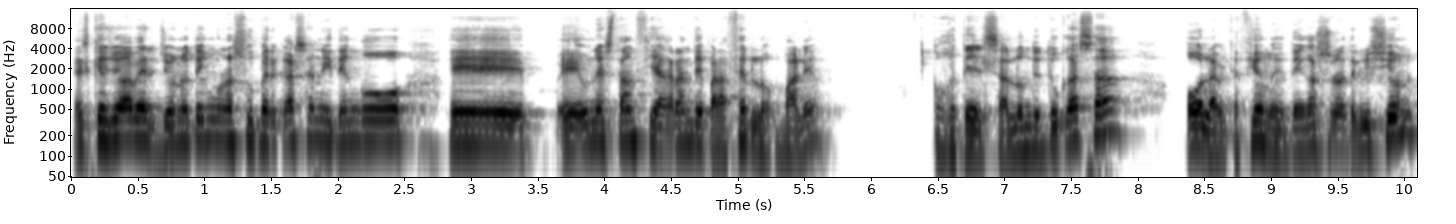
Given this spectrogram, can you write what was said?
Es que yo, a ver, yo no tengo una super casa ni tengo eh, una estancia grande para hacerlo, ¿vale? Cógete el salón de tu casa o la habitación donde tengas una televisión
